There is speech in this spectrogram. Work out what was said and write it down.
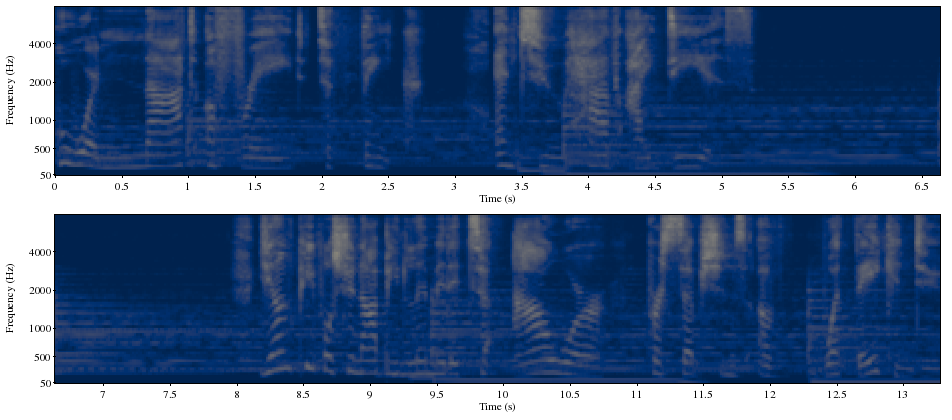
who are not afraid to think and to have ideas. Young people should not be limited to our perceptions of what they can do.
